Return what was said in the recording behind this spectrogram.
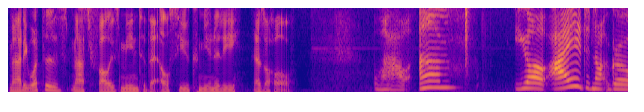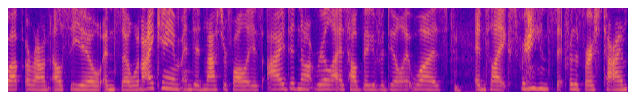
Maddie, what does Master Follies mean to the LCU community as a whole? Wow. Um y'all, I did not grow up around LCU and so when I came and did Master Follies, I did not realize how big of a deal it was until I experienced it for the first time.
